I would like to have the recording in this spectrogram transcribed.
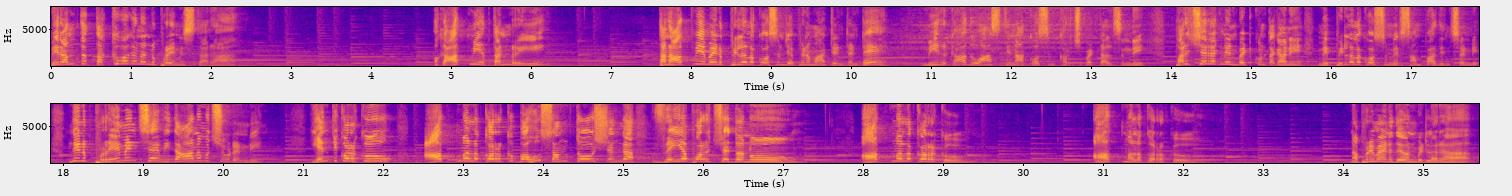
మీరు అంత తక్కువగా నన్ను ప్రేమిస్తారా? ఒక ఆత్మీయ తండ్రి తన ఆత్మీయమైన పిల్లల కోసం చెప్పిన మాట ఏంటంటే మీరు కాదు ఆస్తి నా కోసం ఖర్చు పెట్టాల్సింది. పరిచర్యకు నేను పెట్టుకుంటా కానీ మీ పిల్లల కోసం మీరు సంపాదించండి. నేను ప్రేమించే విధానము చూడండి. ఎంతి కొరకు? ఆత్మల కొరకు బహు సంతోషంగా వ్యయపరచెదను. ఆత్మల కొరకు? ఆత్మల కొరకు. నా ప్రియమైన దేవుని బిడ్డలరా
